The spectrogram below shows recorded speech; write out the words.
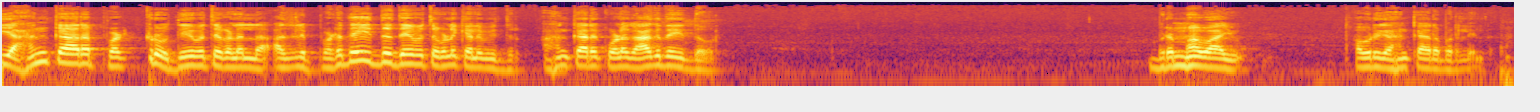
ಈ ಅಹಂಕಾರ ಪಟ್ಟರು ದೇವತೆಗಳೆಲ್ಲ, ಅದರಲ್ಲಿ ಪಡದೇ ಇದ್ದ ದೇವತೆಗಳು ಕೆಲವಿದ್ದರು ಅಹಂಕಾರಕ್ಕೆ ಒಳಗಾಗದೇ ಇದ್ದವರು. ಬ್ರಹ್ಮವಾಯು, ಅವರಿಗೆ ಅಹಂಕಾರ ಬರಲಿಲ್ಲ.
